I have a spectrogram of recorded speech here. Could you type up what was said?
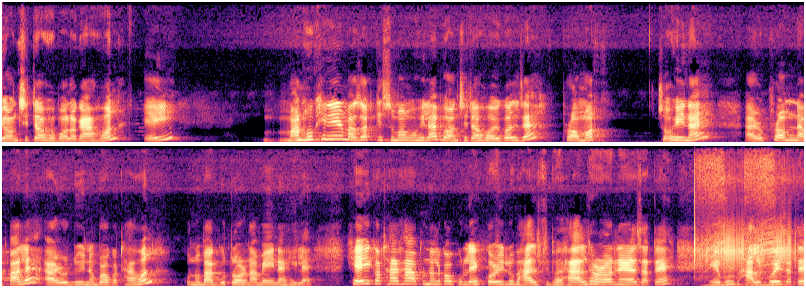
বঞ্চিত হ'ব লগা হ'ল। এই মানুহখিনিৰ মাজত কিছুমান মহিলা বঞ্চিত হৈ গ'ল যে ফৰ্মত চহী নাই আৰু ফৰ্ম নাপালে আৰু দুই নম্বৰ কথা হ'ল কোনোবা গোটৰ নামেই নাহিলে। সেই কথাষাৰ আপোনালোকক উল্লেখ কৰিলোঁ ভাল ভাল ধৰণেৰে যাতে এইবোৰ ভালকৈ যাতে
